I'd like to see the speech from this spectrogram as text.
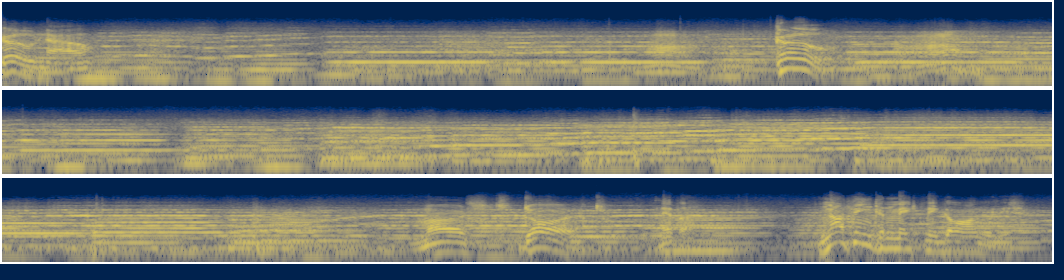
Go now. Go. Must do it. Never. Nothing can make me go on with it.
